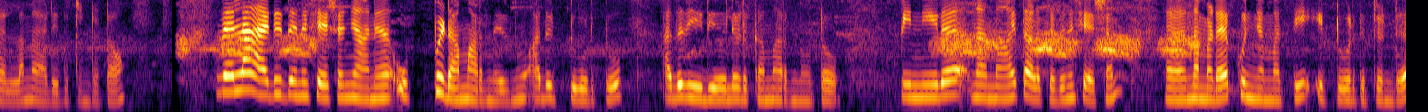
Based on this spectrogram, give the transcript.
വെള്ളം ആഡ് ചെയ്തിട്ടുണ്ട് കേട്ടോ വെള്ളം ആഡ് ചെയ്തതിന് ശേഷം ഞാൻ ഉപ്പിടാൻ മറന്നിരുന്നു. അത് ഇട്ട് കൊടുത്തു. അത് വീഡിയോയിൽ എടുക്കാൻ മറന്നു കേട്ടോ പിന്നീട് നന്നായി തിളച്ചതിന് ശേഷം നമ്മുടെ കുഞ്ഞമ്മത്തി ഇട്ട് കൊടുത്തിട്ടുണ്ട്.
